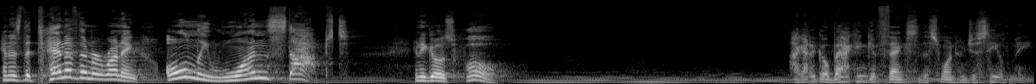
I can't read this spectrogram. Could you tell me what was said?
And as the 10 of them are running, only one stops. And he goes, whoa. I got to go back and give thanks to this one who just healed me.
